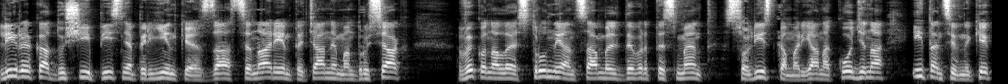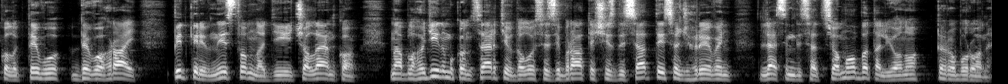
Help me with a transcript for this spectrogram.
Лірика душі, пісня пір'їнки за сценарієм Тетяни Мандрусяк виконали струнний ансамбль Дивертисмент, солістка Мар'яна Кодіна і танцівники колективу Дивограй під керівництвом Надії Чаленко. На благодійному концерті вдалося зібрати 60 тисяч гривень для 77-го батальйону тероборони.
